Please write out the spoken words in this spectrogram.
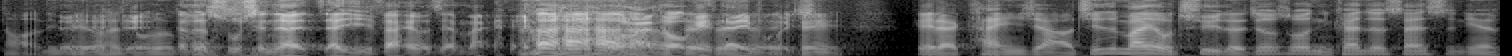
啊，里面有很多的那个书，现在在 Easy Five 还有在卖，后来都可以带一本回去，可以来看一下啊。其实蛮有趣的，就是说你看这三十年。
